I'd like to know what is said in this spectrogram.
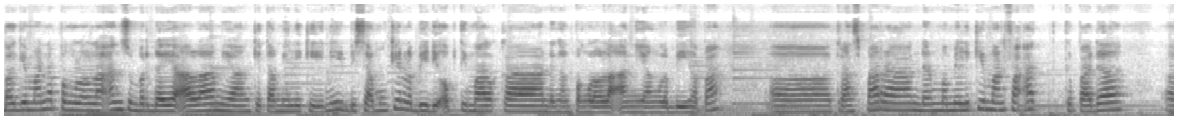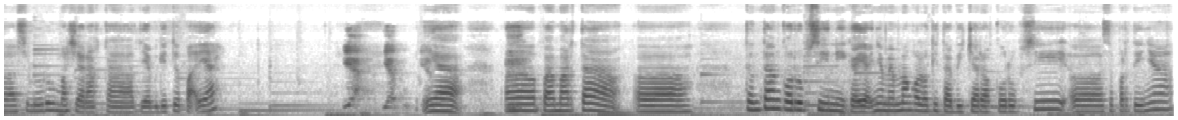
bagaimana pengelolaan sumber daya alam yang kita miliki ini bisa mungkin lebih dioptimalkan dengan pengelolaan yang lebih apa uh, transparan dan memiliki manfaat kepada uh, seluruh masyarakat ya begitu Pak ya? Ya, ya Bu. Ya, ya uh, Pak Marta. Uh, tentang korupsi ini kayaknya memang kalau kita bicara korupsi uh, sepertinya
